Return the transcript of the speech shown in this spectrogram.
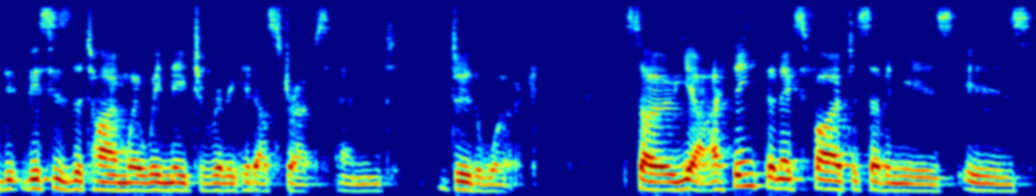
th- this is the time where we need to really hit our straps and do the work. So yeah, I think the next five to seven years is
